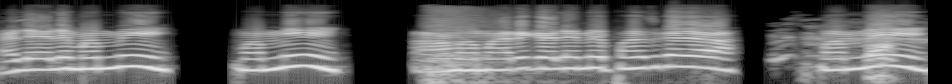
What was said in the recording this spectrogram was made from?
अले अले मम्मी मम्मी आम हमारे गले में फंस गया। मम्मी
